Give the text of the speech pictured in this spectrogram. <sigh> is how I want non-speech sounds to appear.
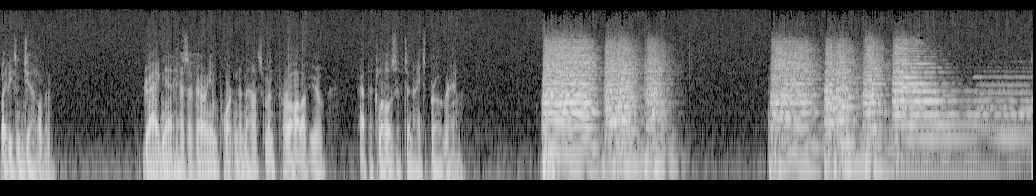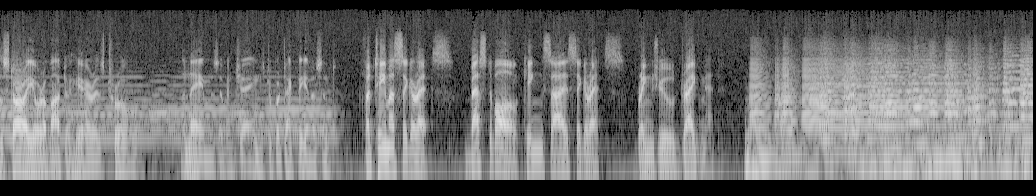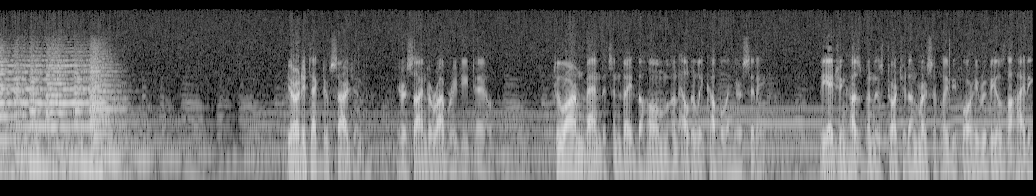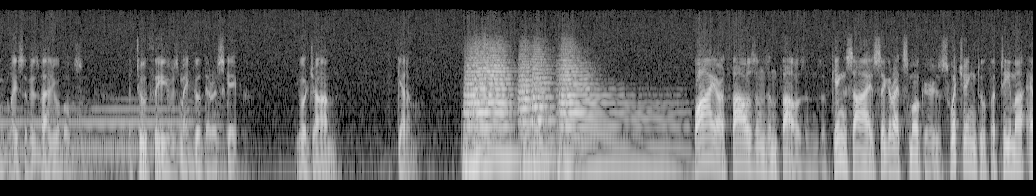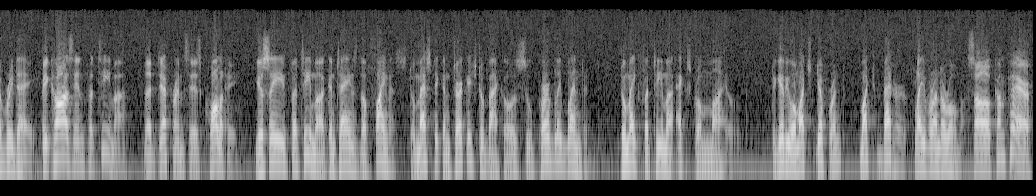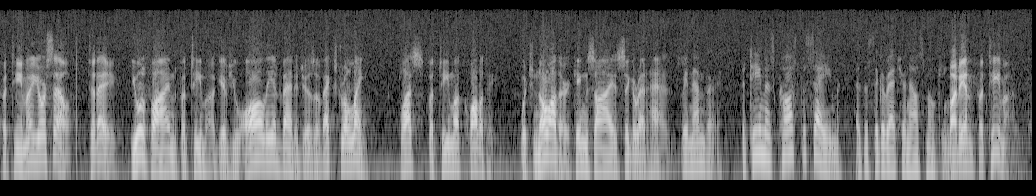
ladies and gentlemen, Dragnet has a very important announcement for all of you at the close of tonight's program. The story you are about to hear is true. The names have been changed to protect the innocent. Fatima Cigarettes, best of all king size cigarettes, brings you Dragnet. You're a detective sergeant. You're assigned to robbery detail. Two armed bandits invade the home of an elderly couple in your city. The aging husband is tortured unmercifully before he reveals the hiding place of his valuables. The two thieves make good their escape. Your job? Get 'em. Why are thousands and thousands of king size cigarette smokers switching to Fatima every day? Because in Fatima, the difference is quality. You see, Fatima contains the finest domestic and Turkish tobaccos superbly blended to make Fatima extra mild, to give you a much different, much better flavor and aroma. So compare Fatima yourself today. You'll find Fatima gives you all the advantages of extra length plus Fatima quality, which no other king size cigarette has. Remember, Fatimas cost the same as the cigarette you're now smoking. But in Fatima,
